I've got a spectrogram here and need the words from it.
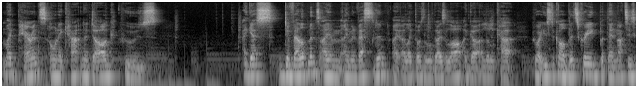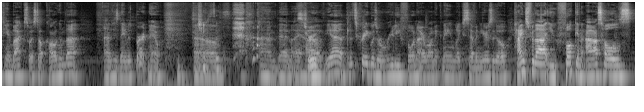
My parents own a cat and a dog whose, I guess, development I am I am invested in. I, I like those little guys a lot. I got a little cat who I used to call Blitzkrieg, but then Nazis came back, so I stopped calling him that. And his name is Bert now. Um, Jesus. and then I It's have true. yeah, Blitzkrieg was a really fun, ironic name like seven years ago. Thanks for that, you fucking assholes.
